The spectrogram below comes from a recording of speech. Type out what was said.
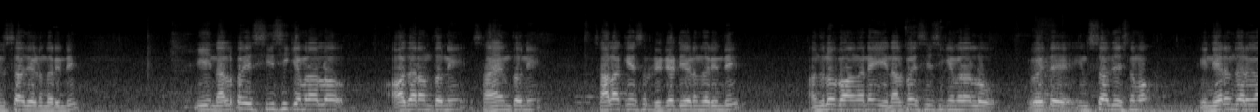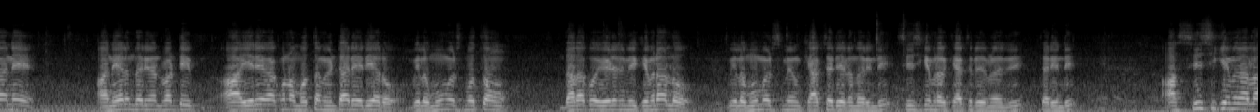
ఇన్స్టాల్ చేయడం జరిగింది. ఈ నలభై సీసీ కెమెరాలో ఆధారంతో సహాయంతో చాలా కేసులు డిటెక్ట్ చేయడం జరిగింది. అందులో భాగంగానే ఈ నలభై సీసీ కెమెరాలు ఏవైతే ఇన్స్టాల్ చేసినామో ఈ నేరం జరగానే ఆ నేరం జరిగినటువంటి ఆ ఏరియా కాకుండా మొత్తం ఎంటైర్ ఏరియాలో వీళ్ళ మూమెంట్స్ మొత్తం దాదాపు ఏడెనిమిది కెమెరాల్లో వీళ్ళ మూమెంట్స్ మేము క్యాప్చర్ చేయడం జరిగింది. సీసీ కెమెరాలు క్యాప్చర్ చేయడం జరిగింది ఆ సీసీ కెమెరాల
